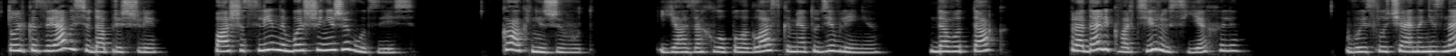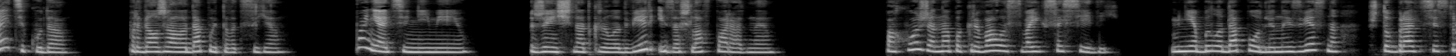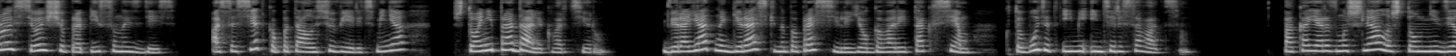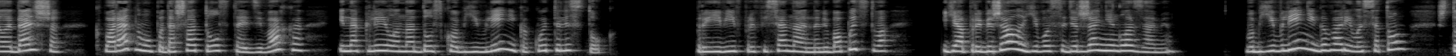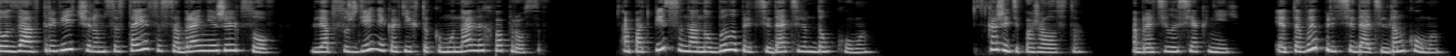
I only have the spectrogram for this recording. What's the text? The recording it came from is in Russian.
Только зря вы сюда пришли. Паша с Линой больше не живут здесь. Как не живут? Я захлопала глазками от удивления. Да вот так. Продали квартиру и съехали. Вы случайно не знаете, куда? Продолжала допытываться я. Понятия не имею. Женщина открыла дверь и зашла в парадное. Похоже, она покрывала своих соседей. Мне было доподлинно известно, что брат с сестрой все еще прописаны здесь, а соседка пыталась уверить меня, что они продали квартиру. Вероятно, Гераськины попросили ее говорить так всем, кто будет ими интересоваться. Пока я размышляла, что мне делать дальше, к парадному подошла толстая деваха и наклеила на доску объявлений какой-то листок. Проявив профессиональное любопытство, я пробежала его содержание глазами. В объявлении говорилось о том, что завтра вечером состоится собрание жильцов для обсуждения каких-то коммунальных вопросов. А подписано оно было председателем домкома. «Скажите, пожалуйста», — обратилась я к ней, — «это вы председатель домкома?»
